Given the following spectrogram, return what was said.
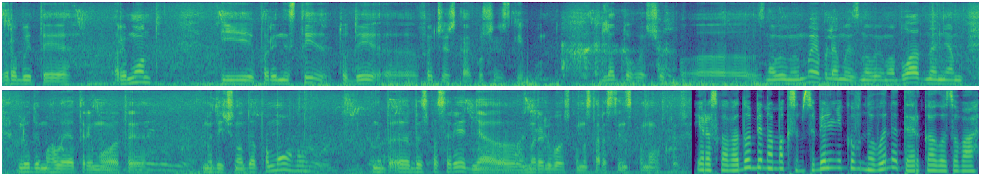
зробити ремонт і перенести туди е, фельдшерсько-акушерський пункт. Для того, щоб е, з новими меблями, з новим обладнанням люди могли отримувати медичну допомогу е, безпосередньо в Миролюбовському старостинському окрузі. Ярослава Добіна, Максим Собєльніков. Новини ТРК Лозова.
